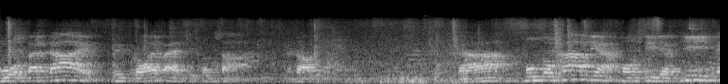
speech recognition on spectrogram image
บวกกันได้ 180 องศานะครับนะมุมตรงข้ามเนี่ยของสี่เหลี่ยมที่แน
